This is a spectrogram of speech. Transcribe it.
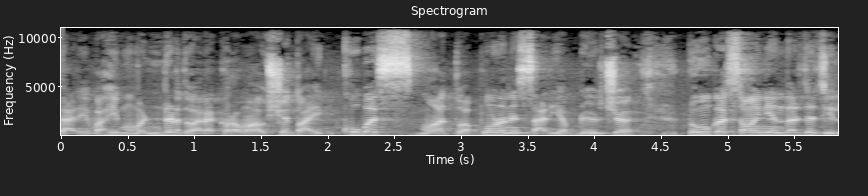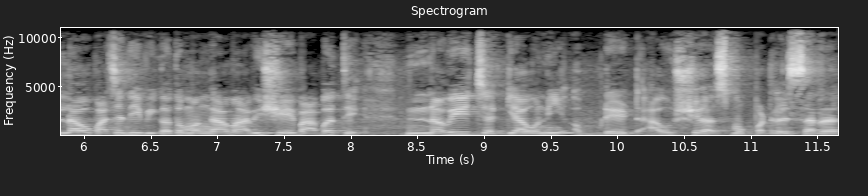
કાર્યવાહી મંડળ દ્વારા કરવામાં આવશે. તો આ એક ખૂબ જ મહત્વપૂર્ણ અને સારી અપડેટ છે. ટૂંક જ સમયની અંદર જે જિલ્લાઓ પાસેથી વિગતો મંગાવવામાં આવી છે, એ બાબતે નવી જગ્યાઓની અપડેટ આવશે. હસમુખ પટેલ સર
